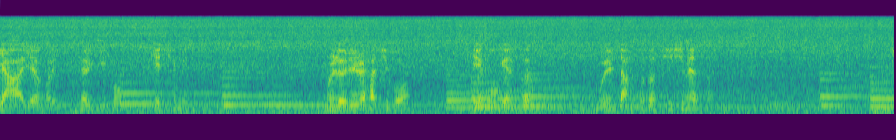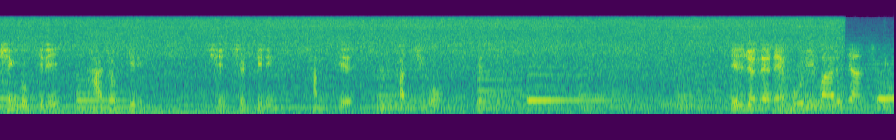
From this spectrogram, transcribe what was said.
야영을 즐기고 계십니다. 물놀이를 하시고 계곡에서 물장구도 치시면서 친구끼리, 가족끼리, 친척끼리 함께 하시고 계십니다. 1년 내내 물이 마르지 않습니다.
